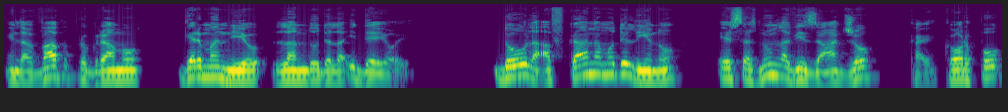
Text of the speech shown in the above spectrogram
en la VAP programo Germanio lando de la ideoi. Do la afgana modelino estas nun la visaggio cae corpo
